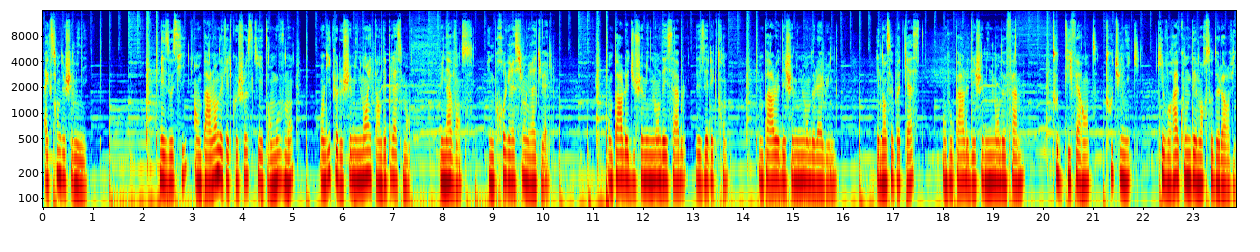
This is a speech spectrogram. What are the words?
action de cheminer. Mais aussi, en parlant de quelque chose qui est en mouvement, on lit que le cheminement est un déplacement, une avance, une progression graduelle. On parle du cheminement des sables, des électrons. On parle des cheminements de la Lune. Et dans ce podcast, on vous parle des cheminements de femmes, toutes différentes, toutes uniques, qui vous racontent des morceaux de leur vie.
